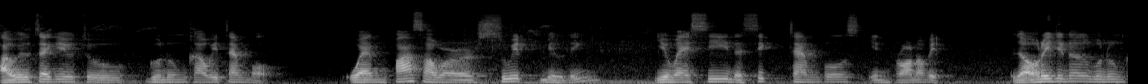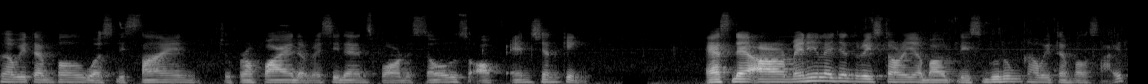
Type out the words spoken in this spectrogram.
I will take you to Gunung Kawi Temple. When past our suite building, you may see the six temples in front of it. The original Gunung Kawi Temple was designed to provide a residence for the souls of ancient kings. As there are many legendary stories about this Gunung Kawi temple site,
